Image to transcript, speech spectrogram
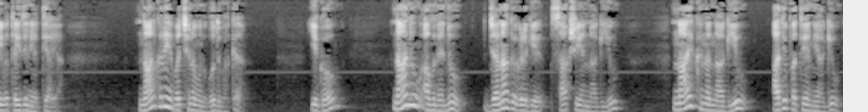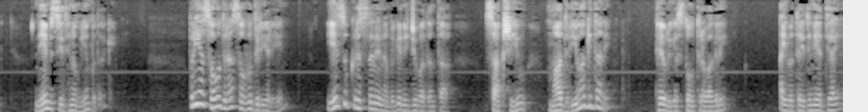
ಐವತ್ತೈದನೇ ಅಧ್ಯಾಯ ನಾಲ್ಕನೇ ವಚನವನ್ನು ಓದುವಾಗ ಈಗ ನಾನು ಅವನನ್ನು ಜನಾಂಗಗಳಿಗೆ ಸಾಕ್ಷಿಯನ್ನಾಗಿಯೂ ನಾಯಕನನ್ನಾಗಿಯೂ, ಅಧಿಪತಿಯನ್ನಾಗಿಯೂ ನೇಮಿಸಿದನು ಎಂಬುದಾಗಿ. ಪ್ರಿಯ ಸಹೋದರ, ಸಹೋದರಿಯರೇ, ಯೇಸು ಕ್ರಿಸ್ತನೇ ನಮಗೆ ನಿಜವಾದಂಥ ಸಾಕ್ಷಿಯೂ, ಮಾದರಿಯೂ ಆಗಿದ್ದಾನೆ. ದೇವರಿಗೆ ಸ್ತೋತ್ರವಾಗಲಿ. ಐವತ್ತೈದನೇ ಅಧ್ಯಾಯ,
